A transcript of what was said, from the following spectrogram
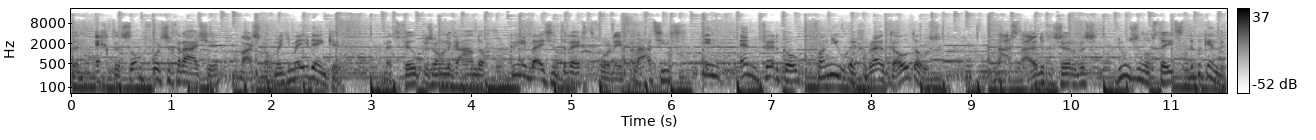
Een echte Zandvoortse garage waar ze nog met je meedenken. Met veel persoonlijke aandacht kun je bij ze terecht voor reparaties in en verkoop van nieuw en gebruikte auto's. Naast de huidige service doen ze nog steeds de bekende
